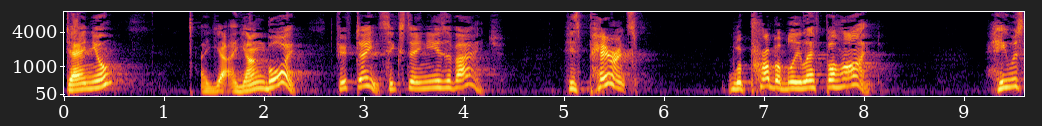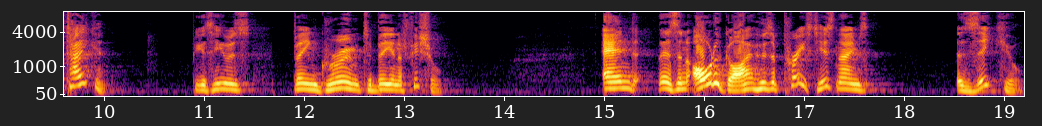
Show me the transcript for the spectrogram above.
Daniel, a, young boy, 15, 16 years of age. His parents were probably left behind. He was taken because he was being groomed to be an official. And there's an older guy who's a priest. His name's Ezekiel.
